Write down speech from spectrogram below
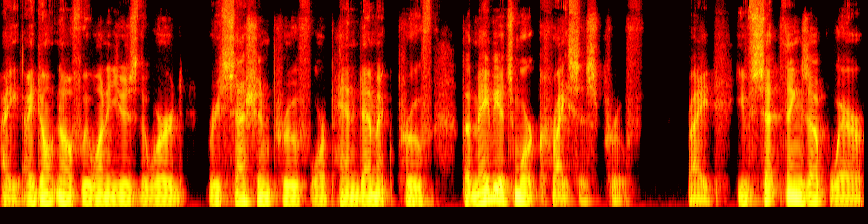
I, I don't know if we want to use the word recession proof or pandemic proof, but maybe it's more crisis proof right? You've set things up where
